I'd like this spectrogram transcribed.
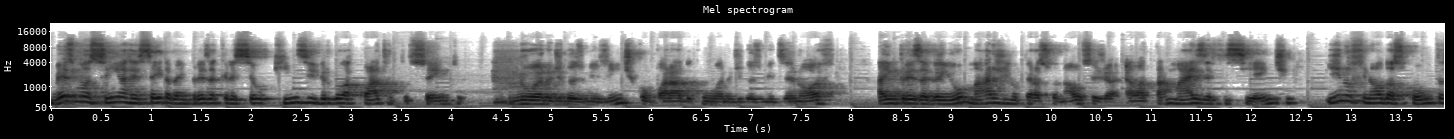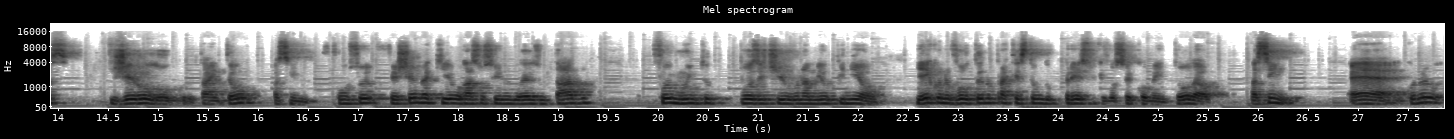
Mesmo assim, a receita da empresa cresceu 15,4% no ano de 2020, comparado com o ano de 2019. A empresa ganhou margem operacional, ou seja, ela está mais eficiente e, no final das contas, gerou lucro, tá? Então, assim, fechando aqui o raciocínio do resultado, foi muito positivo na minha opinião. E aí, quando voltando para a questão do preço que você comentou, Léo, assim, é, quando eu,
